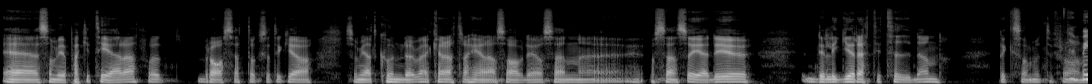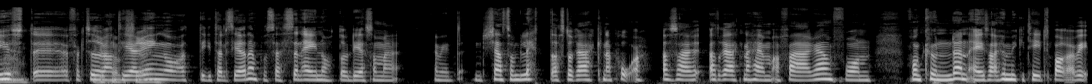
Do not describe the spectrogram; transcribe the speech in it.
eh, som vi har paketerat på ett bra sätt också tycker jag. Som gör att kunder verkar attraheras av det och sen, eh, och sen så är det ju, det ligger rätt i tiden. Liksom utifrån. Men just eh, eh, fakturahantering och att digitalisera den processen är ju något av det som är, jag vet, inte, det känns som lättast att räkna på. Alltså så här, att räkna hem affären från, från kunden är ju så här, hur mycket tid sparar vi?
